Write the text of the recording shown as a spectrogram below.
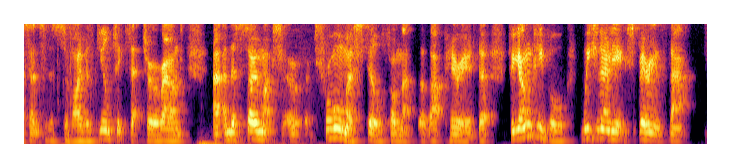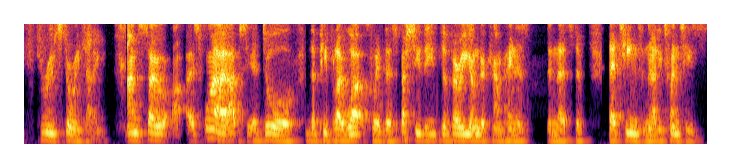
sense of the survivor's guilt, etc. around, uh, and there's so much uh, trauma still from that, that period that for young people, we can only experience that through storytelling. And so it's why I absolutely adore the people I work with, especially the, the very younger campaigners in their sort of their teens and early 20s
